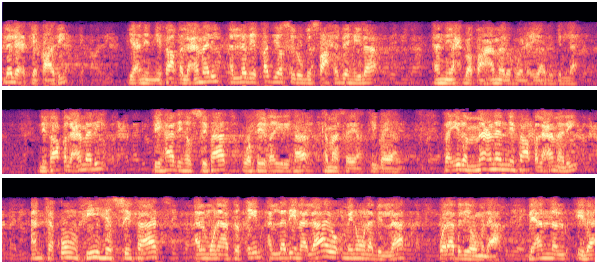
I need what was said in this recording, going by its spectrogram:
لا الاعتقادي. يعني النفاق العملي الذي قد يصل بصاحبه إلى أن يحبط عمله والعياذ بالله. نفاق العملي في هذه الصفات وفي غيرها كما سيأتي بيان فإذا معنى النفاق العملي أن تكون فيه صفات المنافقين الذين لا يؤمنون بالله ولا باليوم الآخر. لأن إذا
